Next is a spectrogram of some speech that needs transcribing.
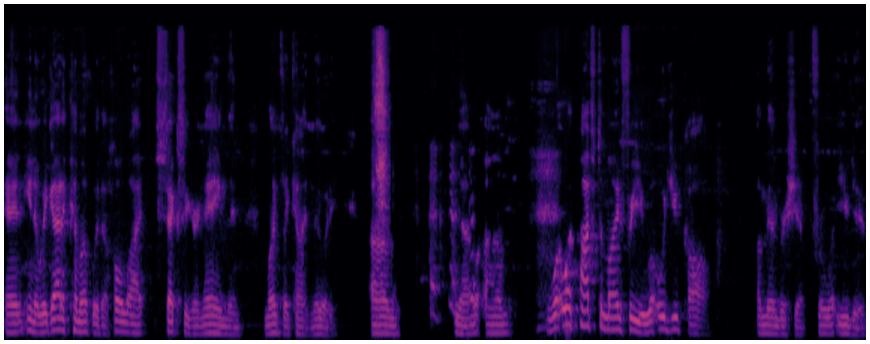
and you know we got to come up with a whole lot sexier name than monthly continuity. Um, you know, um, what what pops to mind for you? What would you call a membership for what you do?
